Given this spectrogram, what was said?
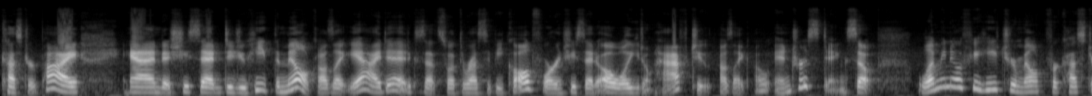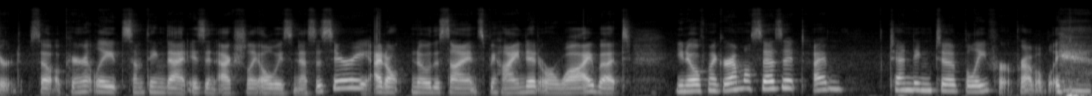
custard pie, and she said, Did you heat the milk? I was like, Yeah, I did, because that's what the recipe called for. And she said, Oh, well, you don't have to. I was like, Oh, interesting. So let me know if you heat your milk for custard. So apparently, it's something that isn't actually always necessary. I don't know the science behind it or why, but you know, if my grandma says it, I'm tending to believe her, probably.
